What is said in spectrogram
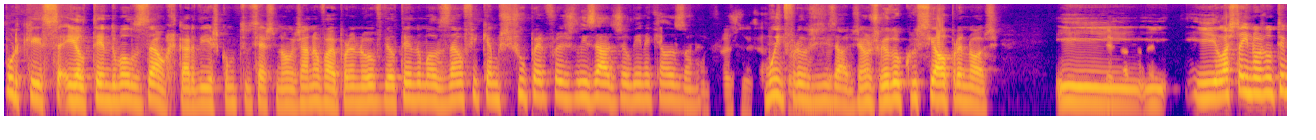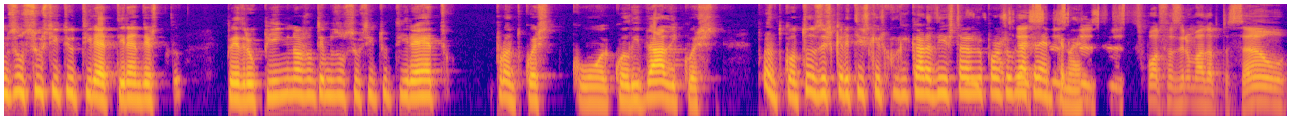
Porque ele tendo uma lesão, Ricardo Dias, como tu disseste, não, já não vai para novo, ele tendo uma lesão, ficamos super fragilizados ali naquela zona. Muito fragilizado. muito Tudo muito fragilizados. É um jogador crucial para nós. E, e, e lá está, e nós não temos um substituto direto, tirando este Pedro Pinho, nós não temos um substituto direto, pronto, com, este, com a qualidade e com as, pronto, com todas as características que o Ricardo Dias traz para o jogo da Académica, se, não é? se- se- se pode fazer uma adaptação,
